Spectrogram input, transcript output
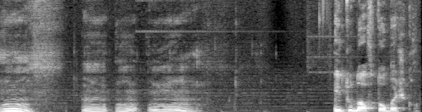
М, м, м, м. І туди в топочку.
